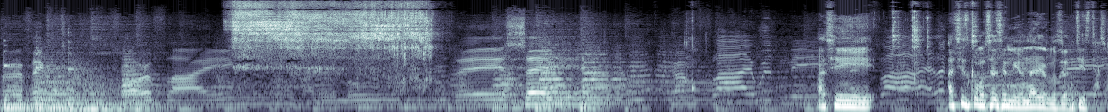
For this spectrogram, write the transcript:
Perfect así, así es como se hacen millonarios los dentistas.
